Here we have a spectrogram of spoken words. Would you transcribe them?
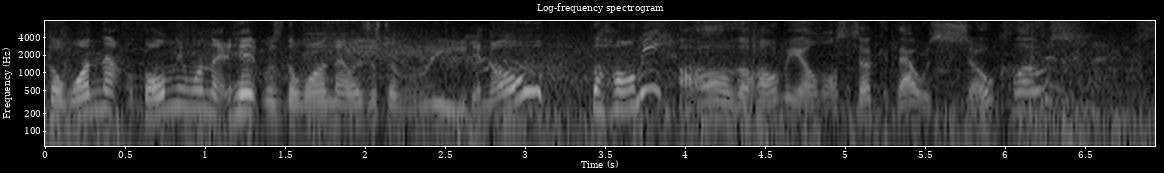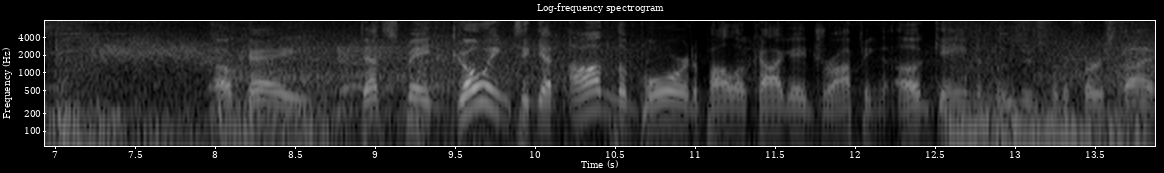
The one that the only one that hit was the one that was just a read. And oh, the homie? Oh, the homie almost took it. That was so close. Okay, Deathspade going to get on the board. Apollo Kage dropping a game in losers for the first time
